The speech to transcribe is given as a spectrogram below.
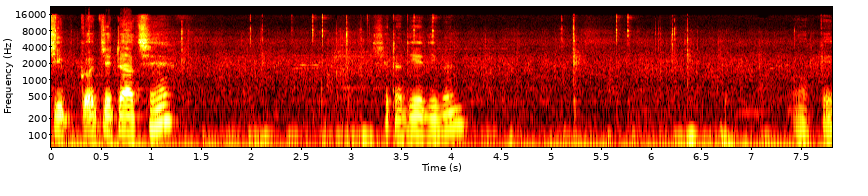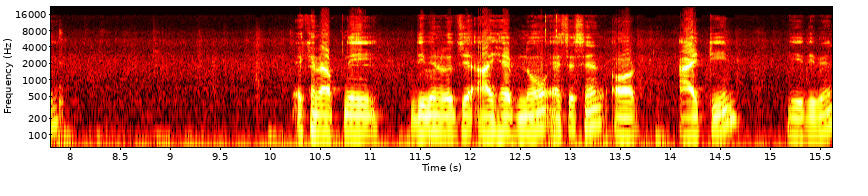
জিপকোড যেটা আছে, সেটা দিয়ে দিবেন। ওকে। এখানে আপনি দিবেন হলো যে I have no assessment or I TIN দিয়ে দিবেন।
